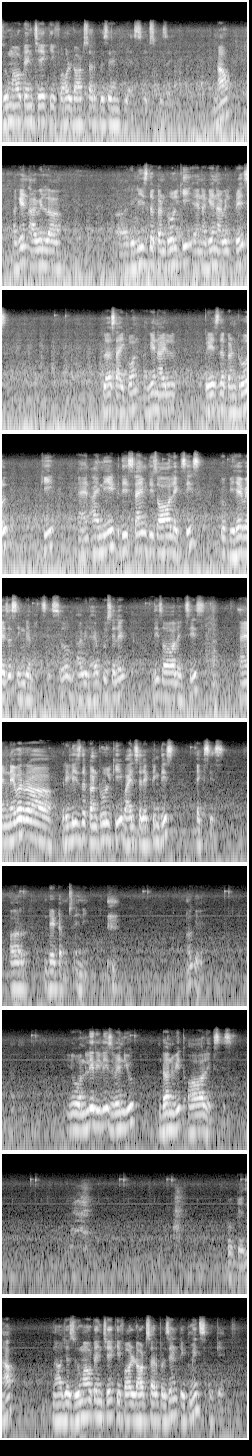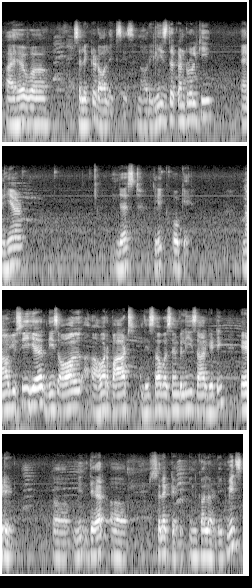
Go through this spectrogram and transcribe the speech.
zoom out and check if all dots are present. Yes it's present. Now again I will uh, uh, release the control key and again I will press plus icon. Again I will press the control key and I need this time these all axes to behave as a single axis. So I will have to select these all axes and never uh, release the control key while selecting this axis or datums any. Okay. You only release when you done with all axes okay now? Now just zoom out and check if all dots are present. It means okay I have uh, selected all axes now release the control key and here just click OK now you see here these all our parts these sub assemblies are getting added. Uh, they are uh, selected in colored it means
